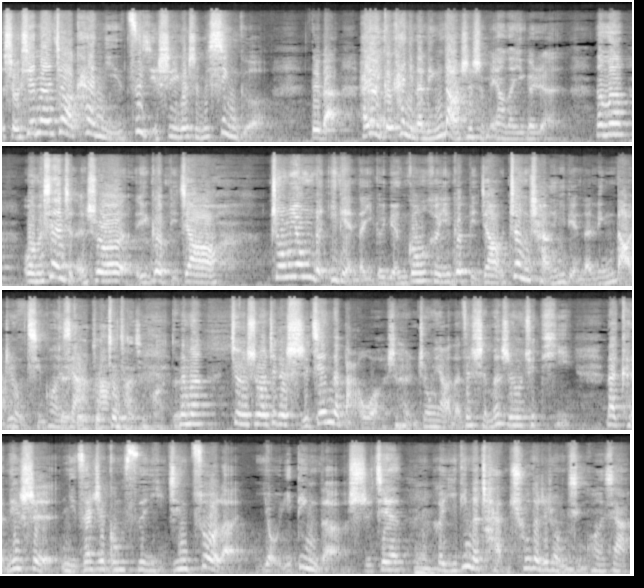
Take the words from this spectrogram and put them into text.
首先呢，就要看你自己是一个什么性格，对吧？还有一个看你的领导是什么样的一个人。那么我们现在只能说一个比较。中庸的一点的一个员工和一个比较正常一点的领导，这种情况下啊，正常情况。那么就是说，这个时间的把握是很重要的，在什么时候去提，那肯定是你在这公司已经做了有一定的时间和一定的产出的这种情况下，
